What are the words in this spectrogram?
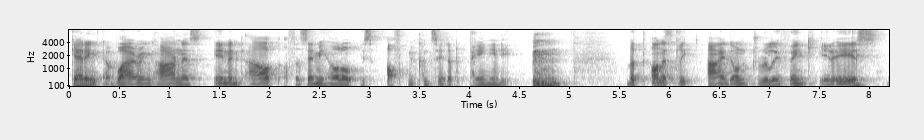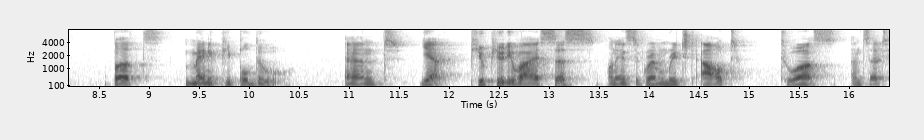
Getting a wiring harness in and out of a semi-hollow is often considered a pain in the But honestly, I don't really think it is, but many people do. And yeah, Pew Pew Devices on Instagram reached out to us and said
